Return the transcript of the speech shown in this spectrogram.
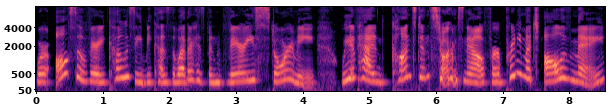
We're also very cozy because the weather has been very stormy. We have had constant storms now for pretty much all of May,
